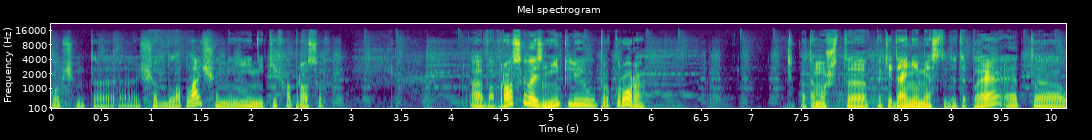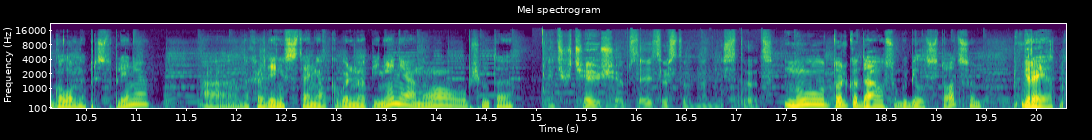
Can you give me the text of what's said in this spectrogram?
В общем-то, счет был оплачен и никаких вопросов. А вопросы возникли у прокурора. Потому что покидание места ДТП — это уголовное преступление, а нахождение в состоянии алкогольного опьянения, оно, в общем-то, Отягчающие обстоятельства в данной ситуации. ну, только да, усугубило ситуацию. Вероятно.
